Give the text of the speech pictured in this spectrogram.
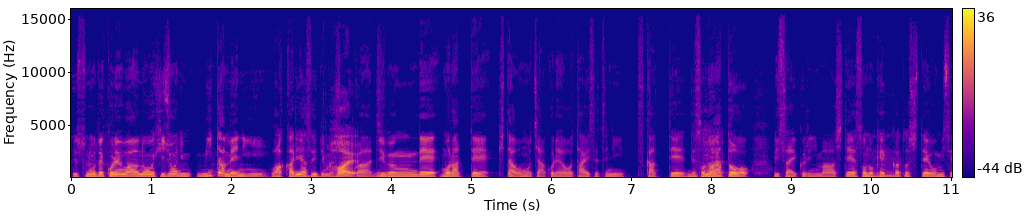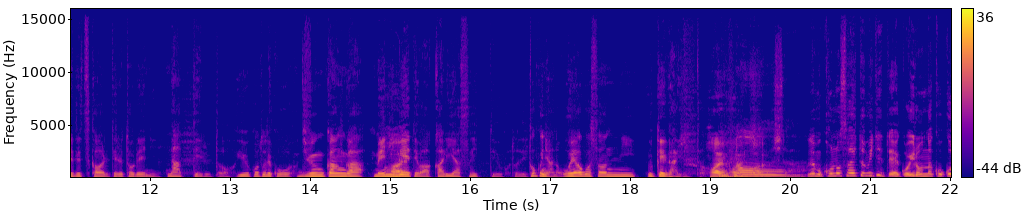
ですのでこれはあの非常に見た目に分かりやすいと言いましょうか、自分でもらってきたおもちゃこれを大切に使ってでその後、リサイクルに回してその結果としてお店で使われているトレイになっているということでこう循環が目に見えて分かりやすいっていうことで、特にあの親御さんに受けがいいというふうにました。はいでもこのサイト見ててこういろんな試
